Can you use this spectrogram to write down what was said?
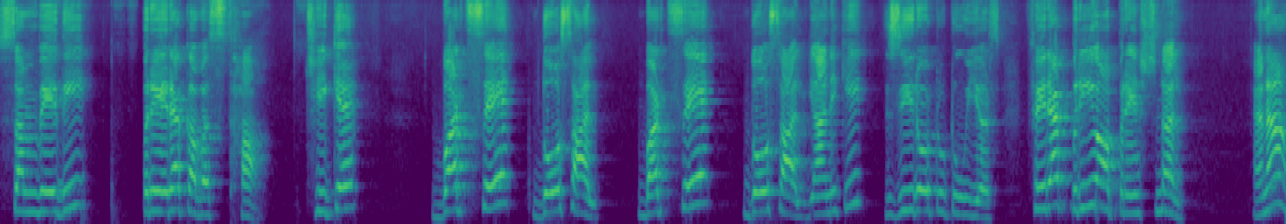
संवेदी प्रेरक अवस्था, ठीक है? बर्थ से दो साल, बर्थ से दो साल, यानी कि ज़ीरो टू टू इयर्स फिर है प्री ऑपरेशनल है ना?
